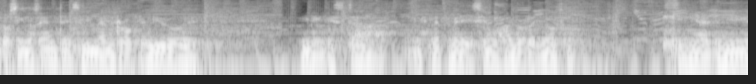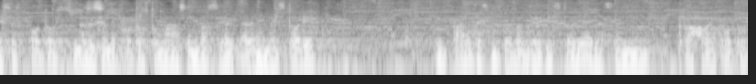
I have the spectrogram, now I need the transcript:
Los Inocentes, Limen Rock, el libro de... Miren, esta es la primera edición, Osvaldo Reynoso. Genial, y miren estas fotos, una sesión de fotos tomadas en base a la misma historia. En partes importantes de la historia y las han trabajado en fotos.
